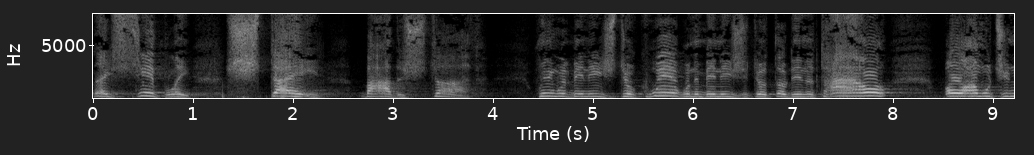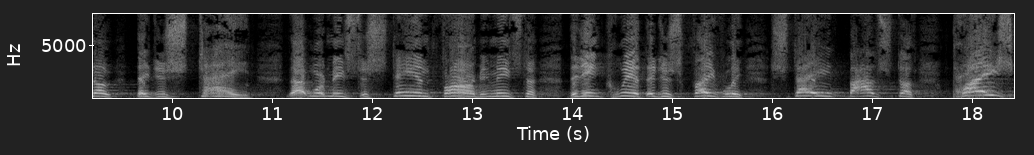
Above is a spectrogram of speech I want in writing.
They simply stayed by the stuff. When it would have been easy to quit, wouldn't have been easy to throw in a towel. Oh, I want you to know they just stayed. That word means to stand firm. It means to, they didn't quit. They just faithfully stayed by the stuff. Praise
